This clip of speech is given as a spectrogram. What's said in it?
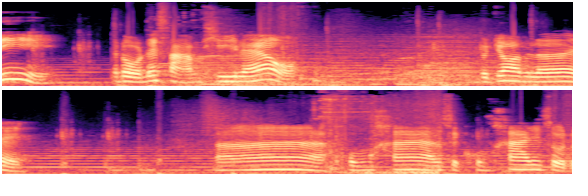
นี่กระโดดได้สามทีแล้วสุดยอดไปเลย อ่า คุ้มค่า รู้สึกคุ้มค่าที่สุด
